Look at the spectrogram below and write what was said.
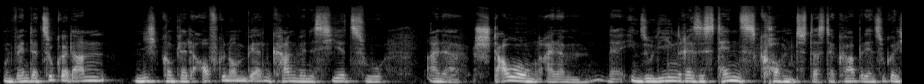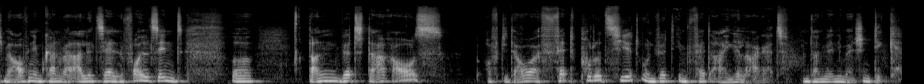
Und wenn der Zucker dann nicht komplett aufgenommen werden kann, wenn es hier zu einer Stauung, einem, einer Insulinresistenz kommt, dass der Körper den Zucker nicht mehr aufnehmen kann, weil alle Zellen voll sind, äh, dann wird daraus auf die Dauer Fett produziert und wird im Fett eingelagert. Und dann werden die Menschen dick.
